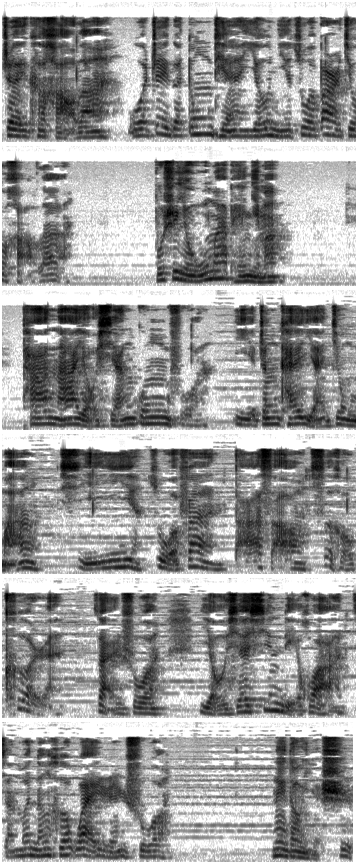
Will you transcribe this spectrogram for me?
这可好了，我这个冬天有你作伴就好了。不是有吴妈陪你吗？她哪有闲工夫，一睁开眼就忙，洗衣、做饭、打扫、伺候客人。再说。有些心里话怎么能和外人说？那倒也是。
